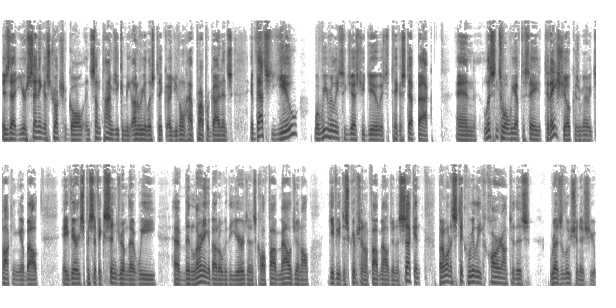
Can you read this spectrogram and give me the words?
is that you're setting a structured goal and sometimes you can be unrealistic or you don't have proper guidance. If that's you, what we really suggest you do is to take a step back and listen to what we have to say today's show because we're going to be talking about a very specific syndrome that we have been learning about over the years, and it's called fibromyalgia. And I'll give you a description on fibromyalgia in a second. But I want to stick really hard onto this resolution issue.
